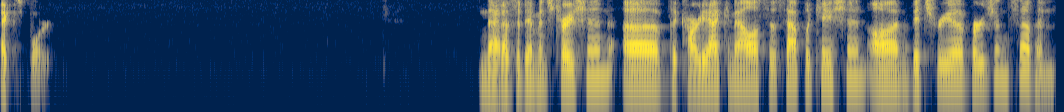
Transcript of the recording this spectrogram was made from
export. And that is a demonstration of the cardiac analysis application on Vitrea version 7.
